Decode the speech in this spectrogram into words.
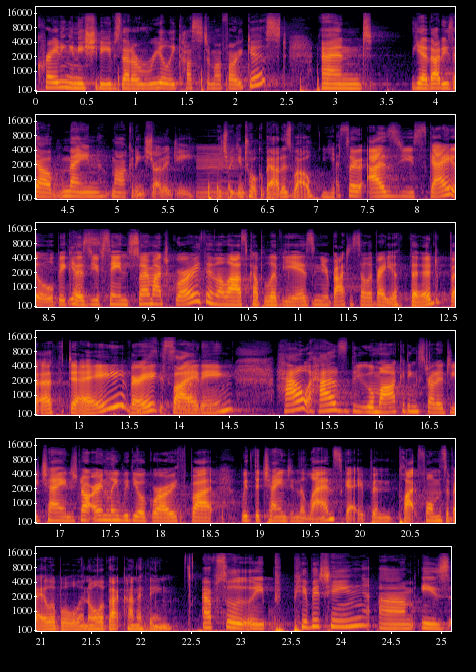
creating initiatives that are really customer focused and yeah, that is our main marketing strategy, mm. which we can talk about as well. Yeah. So, as you scale, because yes. you've seen so much growth in the last couple of years and you're about to celebrate your third birthday, very exciting. exciting. How has the, your marketing strategy changed, not only with your growth, but with the change in the landscape and platforms available and all of that kind of thing? Absolutely. P- pivoting um, is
